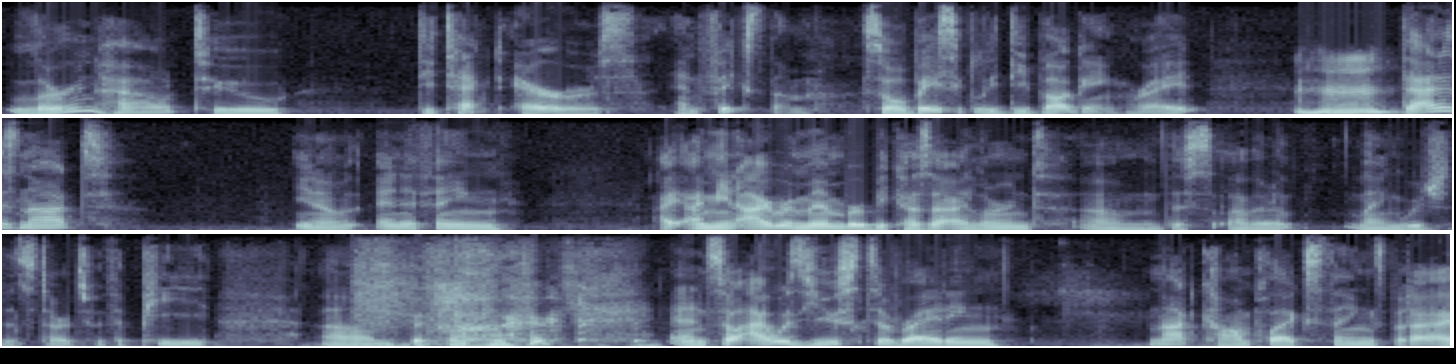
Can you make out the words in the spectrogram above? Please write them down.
learn how to detect errors and fix them. So basically, debugging, right? That is not, you know, anything. I, I mean, I remember because I learned um, this other language that starts with a P um, before, and so I was used to writing not complex things, but I,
